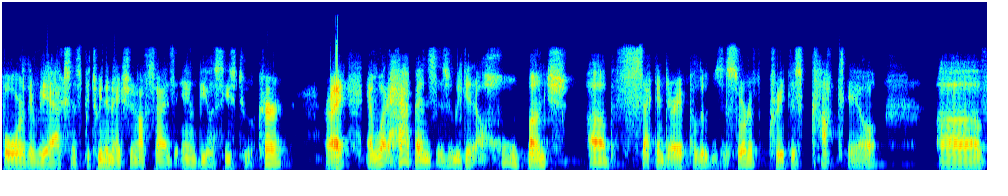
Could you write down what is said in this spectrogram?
for the reactions between the nitrogen oxides and VOCs to occur, right? And what happens is we get a whole bunch of secondary pollutants that sort of create this cocktail of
